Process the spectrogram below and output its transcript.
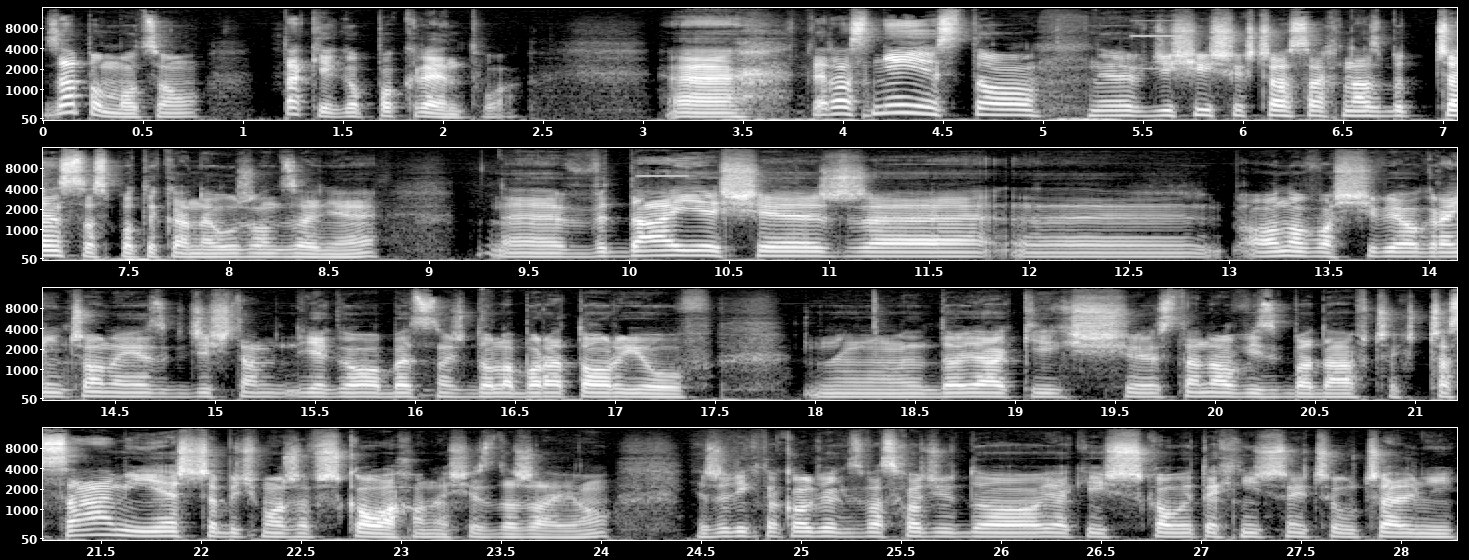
za pomocą takiego pokrętła. E, teraz nie jest to e, w dzisiejszych czasach nazbyt często spotykane urządzenie. E, wydaje się, że e, ono właściwie ograniczone jest gdzieś tam jego obecność do laboratoriów, mm, do jakichś stanowisk badawczych. Czasami jeszcze być może w szkołach one się zdarzają. Jeżeli ktokolwiek z Was chodził do jakiejś szkoły technicznej czy uczelni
